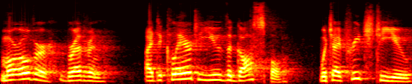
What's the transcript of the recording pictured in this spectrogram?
Moreover, brethren, I declare to you the gospel which I preached to you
